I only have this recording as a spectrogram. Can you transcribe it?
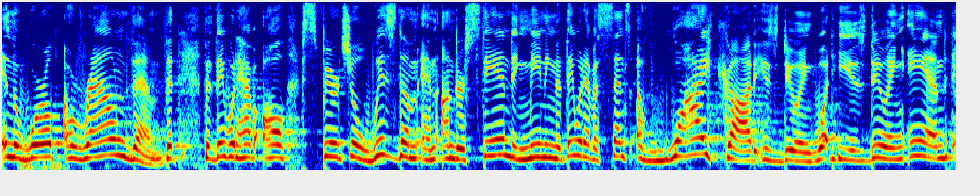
in the world around them. That, that they would have all spiritual wisdom and understanding, meaning that they would have a sense of why God is doing what He is doing and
